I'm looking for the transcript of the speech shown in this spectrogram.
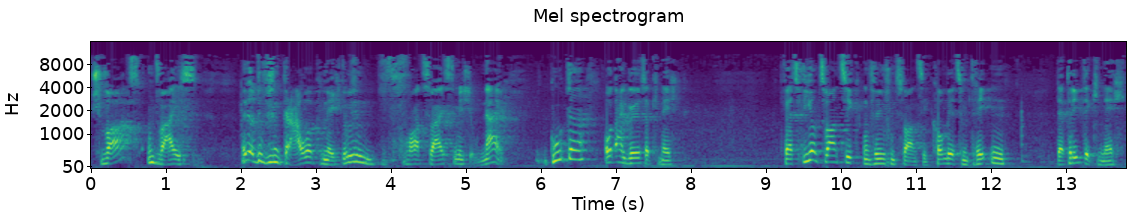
Schwarz und weiß. Du bist ein grauer Knecht, du bist ein schwarz-weiß Mischung. Nein. Guter oder ein böser Knecht. Vers 24 und 25. Kommen wir zum dritten, der dritte Knecht.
